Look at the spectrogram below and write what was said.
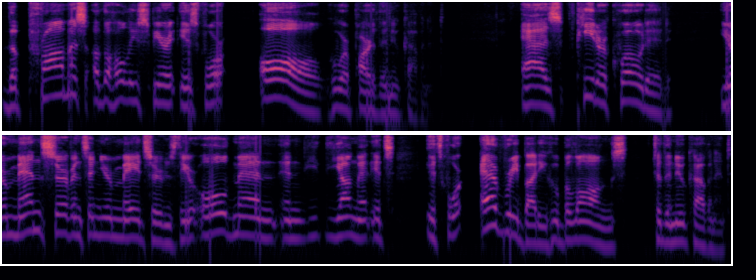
the promise of the Holy Spirit is for all who are part of the new covenant. As Peter quoted, your men servants and your maid servants, your old men and young men, it's it's for everybody who belongs to the new covenant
